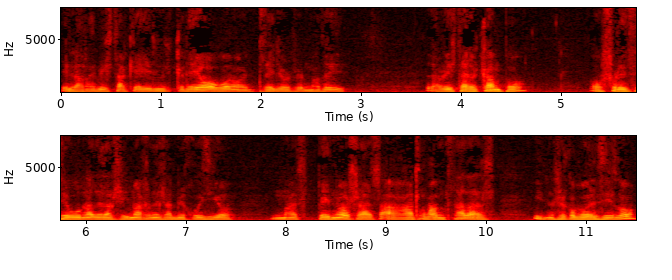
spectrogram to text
en la revista que él creó, bueno, entre ellos en Madrid, la revista del campo, ofrece una de las imágenes, a mi juicio, más penosas, avanzadas, y no sé cómo decirlo,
